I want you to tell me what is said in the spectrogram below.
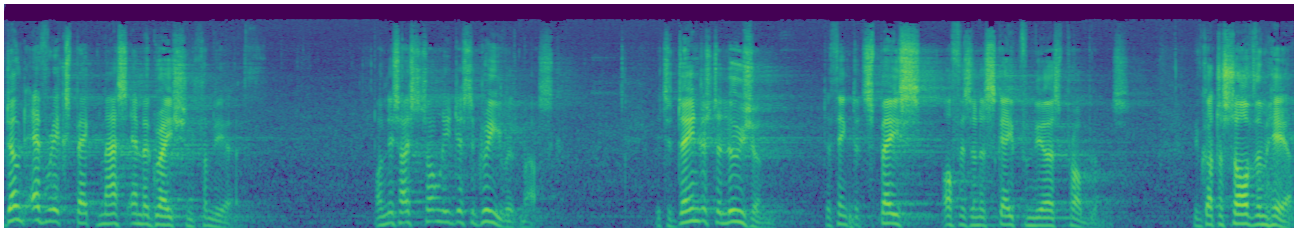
don't ever expect mass emigration from the Earth. On this, I strongly disagree with Musk. It's a dangerous delusion to think that space offers an escape from the Earth's problems. You've got to solve them here.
